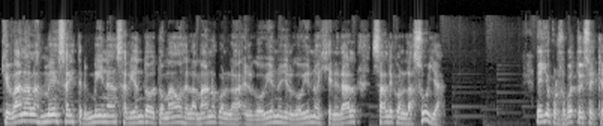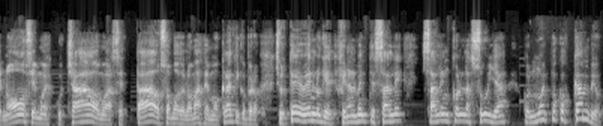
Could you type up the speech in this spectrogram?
que van a las mesas y terminan saliendo tomados de la mano con el gobierno y el gobierno en general sale con la suya. Ellos, por supuesto, dicen que no, si hemos escuchado, hemos aceptado, somos de lo más democrático, pero si ustedes ven lo que finalmente sale, salen con la suya, con muy pocos cambios.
